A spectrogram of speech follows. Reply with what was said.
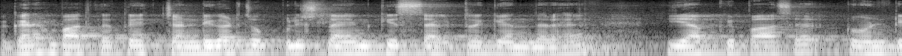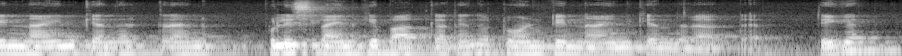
अगर हम बात करते हैं, चंडीगढ़ जो पुलिस लाइन किस सेक्टर के अंदर है ये आपके पास है ट्वेंटी नाइन के अंदर ट्रेंड पुलिस लाइन की बात करते हैं तो ट्वेंटी नाइन के अंदर आता है, ठीक है?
